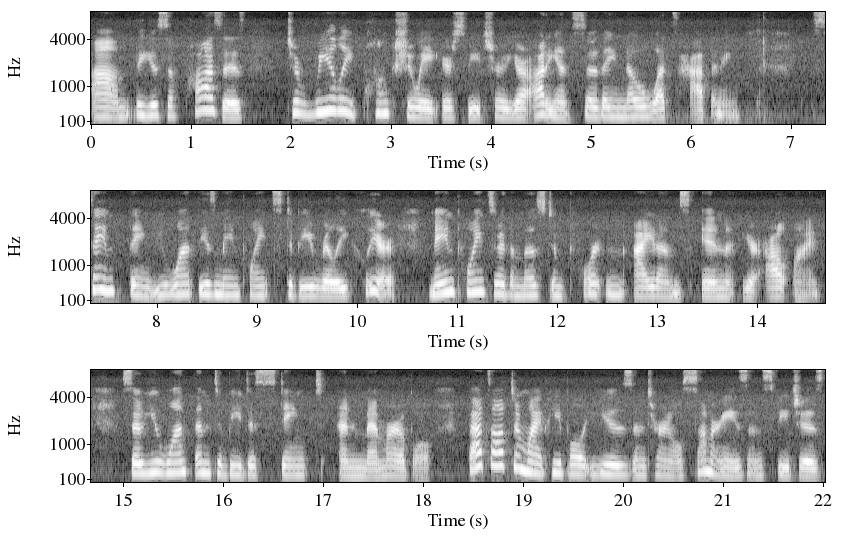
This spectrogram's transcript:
um, the use of pauses to really punctuate your speech for your audience so they know what's happening. Same thing, you want these main points to be really clear. Main points are the most important items in your outline. So you want them to be distinct and memorable. That's often why people use internal summaries in speeches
